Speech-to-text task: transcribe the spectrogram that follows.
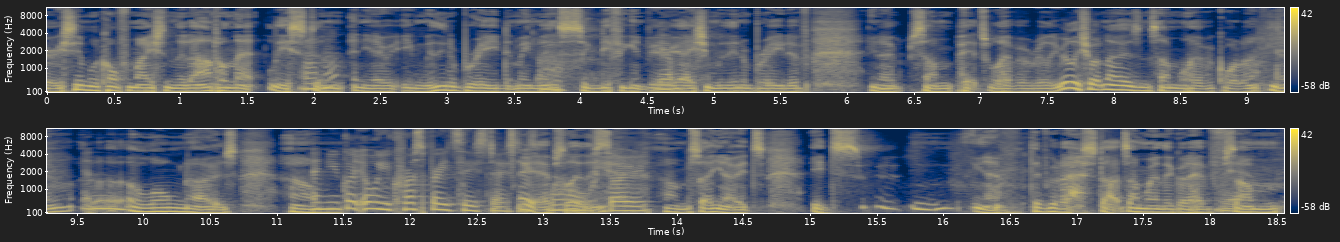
very similar conformation that aren't on that list Mm-hmm. and, and you know even within a breed I mean Oh. there's significant variation within a breed of you know some pets will have a really really short nose and some will have a quite a you know a, a long nose um, and you've got all your crossbreeds these days as yeah, well. absolutely. So um, so you know, it's it's you know they've got to start somewhere. and They've got to have some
